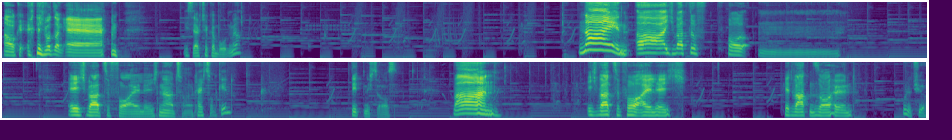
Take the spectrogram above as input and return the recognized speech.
Ah, okay. Ich wollte sagen, äh. Ich sag hier kein Boden mehr. Nein! Ah, ich war zu voll. Hm. Ich war zu voreilig. Na toll. Kann ich zurückgehen? Sieht nicht so aus. Mann! Ich war zu voreilig. Ich hätte warten sollen. Eine Tür.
